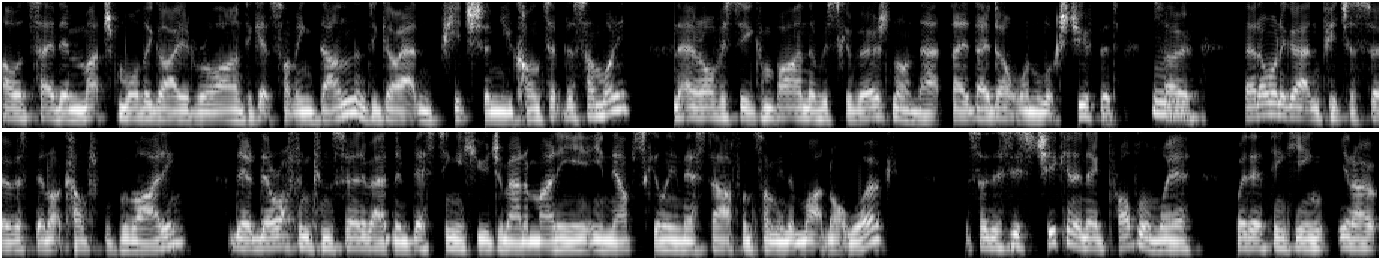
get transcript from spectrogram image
I would say they're much more the guy you'd rely on to get something done than to go out and pitch a new concept to somebody. And obviously, you combine the risk aversion on that. They they don't want to look stupid, so mm. they don't want to go out and pitch a service they're not comfortable providing. They're they're often concerned about investing a huge amount of money in upskilling their staff on something that might not work. So there's this chicken and egg problem where where they're thinking, you know,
